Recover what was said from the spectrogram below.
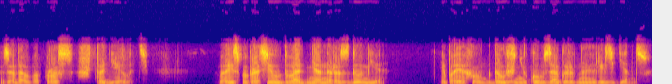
задав вопрос, что делать. Борис попросил два дня на раздумье и поехал к должнику в загородную резиденцию.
